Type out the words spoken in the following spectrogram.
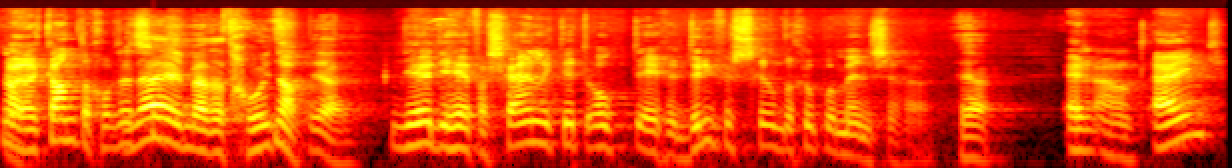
Nou, dat kan toch? Dat is- Nee, maar dat groeit. Nou. Ja. Heer die heeft waarschijnlijk dit ook tegen drie verschillende groepen mensen gehad. Ja. En aan het eind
